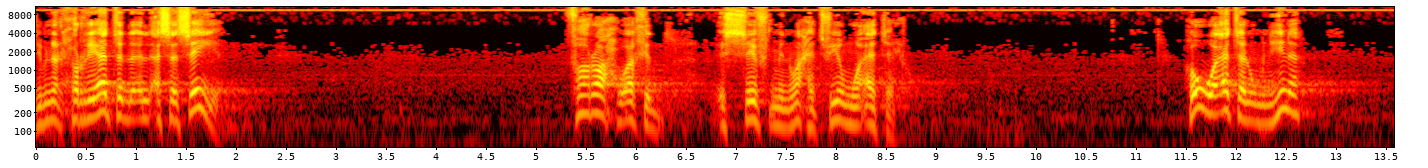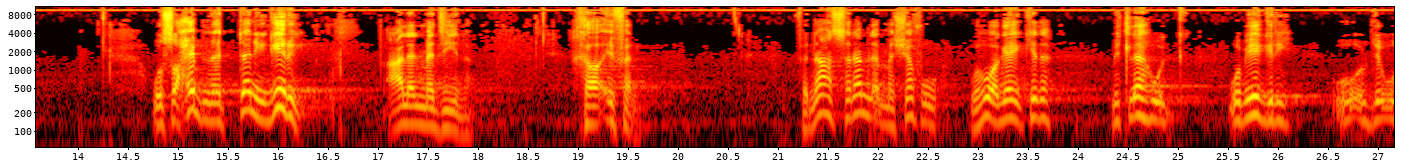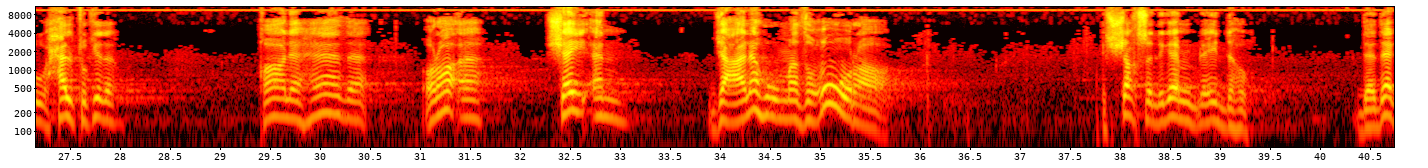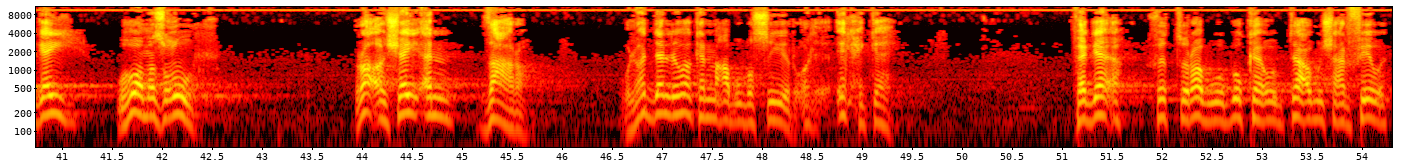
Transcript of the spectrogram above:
دي من الحريات الأساسية. فراح واخد السيف من واحد فيهم وقتله هو قتله من هنا وصاحبنا التاني جري على المدينة خائفا. فالنبي عليه السلام لما شافه وهو جاي كده متلهوج وبيجري وحالته كده. قال هذا رأى شيئا جعله مذعورا. الشخص اللي جاي من بعيد ده ده ده جاي وهو مذعور. رأى شيئا ذعره والواد ده اللي هو كان مع أبو بصير قال إيه الحكاية؟ فجاء في اضطراب وبكى وبتاع ومش عارف إيه.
